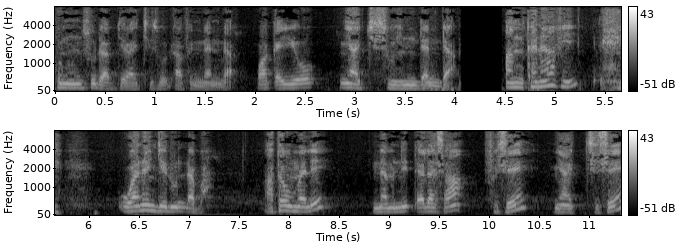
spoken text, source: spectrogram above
kunuunsuudhaaf jiraachisuudhaaf hin danda'a. Waaqayyoo nyaachisuu hin danda'a. An kanaafi waan hin jedhuun dhaba haa ta'u malee namni dhala isaa fisee nyaachisee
